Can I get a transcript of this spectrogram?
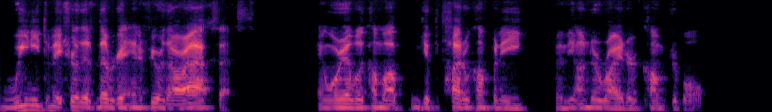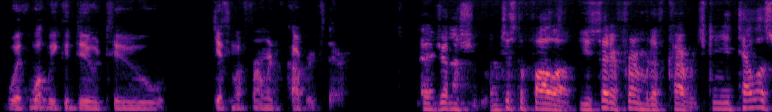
we need to make sure that it's never going to interfere with our access. And we're able to come up and get the title company and the underwriter comfortable with what we could do to get some affirmative coverage there. Hey, Josh, just a follow up, you said affirmative coverage. Can you tell us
